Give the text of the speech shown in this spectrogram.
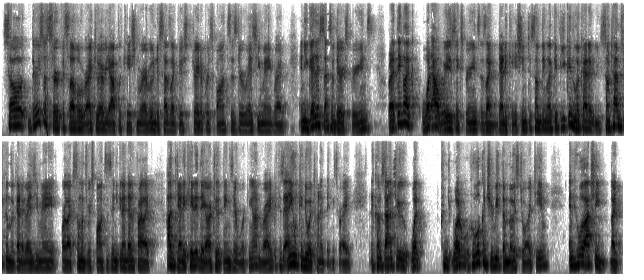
So there's a surface level right to every application where everyone just has like their straight up responses their resume right? And you get a sense of their experience. But i think like what outweighs experience is like dedication to something. Like if you can look at it sometimes you can look at a resume or like someone's responses and you can identify like how dedicated they are to the things they're working on right? Because anyone can do a ton of things right? And it comes down to what what who will contribute the most to our team and who will actually like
